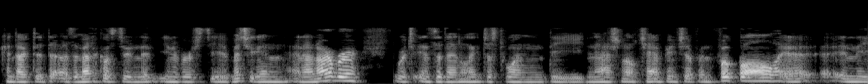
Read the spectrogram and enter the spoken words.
conducted as a medical student at the University of Michigan in Ann Arbor, which incidentally just won the national championship in football uh, in the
